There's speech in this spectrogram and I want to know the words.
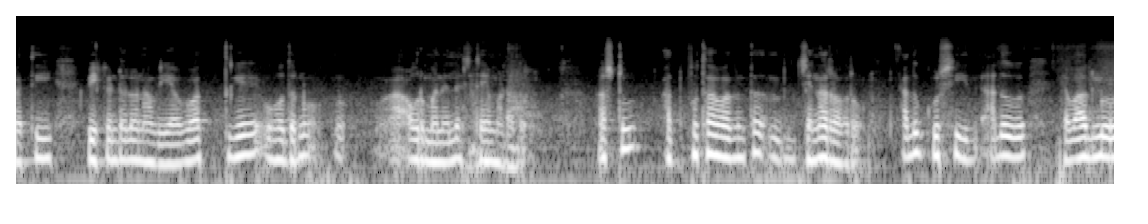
ಪ್ರತಿ ವೀಕೆಂಡಲ್ಲೂ ನಾವು ಯಾವತ್ತಿಗೆ ಹೋದ್ರೂ ಅವ್ರ ಮನೆಯಲ್ಲೇ ಸ್ಟೇ ಮಾಡೋದು. ಅಷ್ಟು ಅದ್ಭುತವಾದಂಥ ಜನರು ಅವರು. ಅದು ಖುಷಿ. ಅದು ಯಾವಾಗಲೂ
